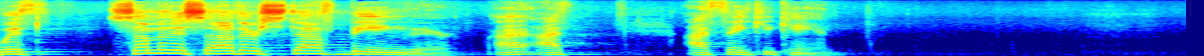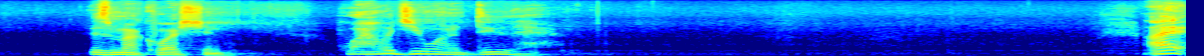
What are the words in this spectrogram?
With some of this other stuff being there, I, I, I think you can. This is my question why would you want to do that? I,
